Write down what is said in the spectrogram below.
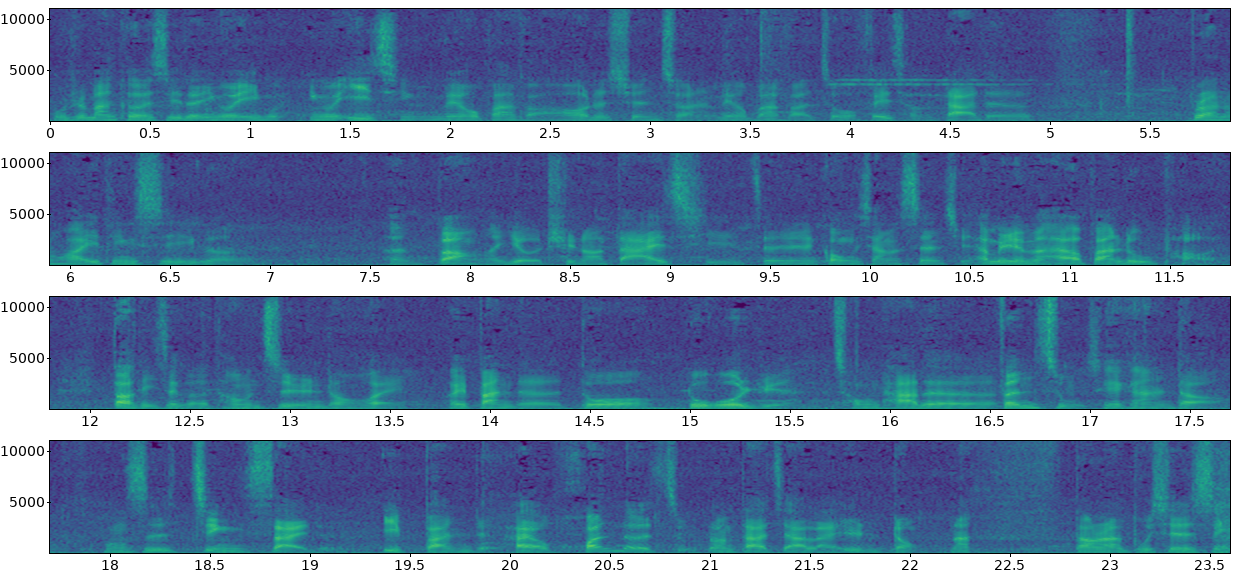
我觉得蛮可惜的，因为因为因为疫情没有办法好好的宣传，没有办法做非常大的，不然的话一定是一个很棒很有趣，然后大家一起在那边共享盛举。他们原本还要办路跑，到底这个同志运动会会办得多多远？从它的分组就可以看得到，光是竞赛的、一般的，还有欢乐组，让大家来运动。那当然不限性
